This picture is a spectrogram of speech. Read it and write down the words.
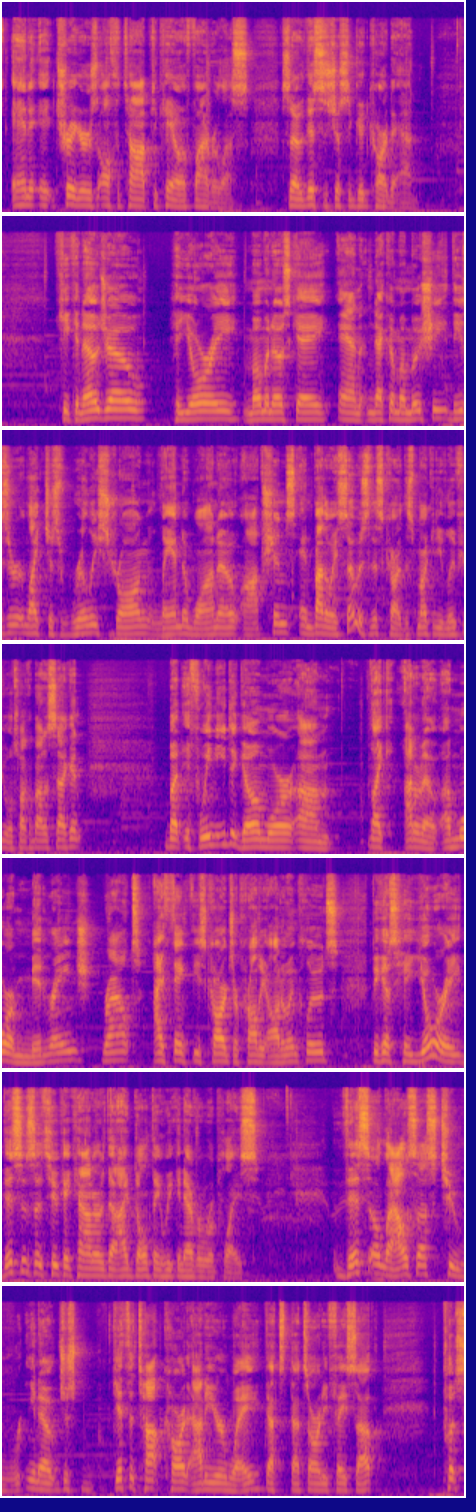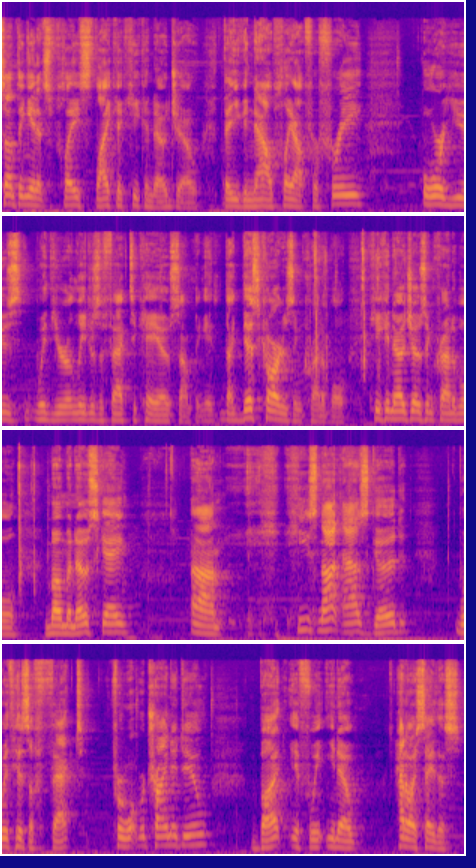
and it, triggers off the top to KO 5 or less. So this is just a good card to add. Kikunojo, Hiyori, Momonosuke, and Nekomamushi. These are like just really strong Land of Wano options. And by the way, so is this card, this Monkey D. Luffy we'll talk about in a second. But if we need to go more um, like I don't know a more mid-range route, I think these cards are probably auto includes because Hiyori, this is a 2K counter that I don't think we can ever replace. This allows us to you know just get the top card out of your way. That's that's already face up. Put something in its place like a Kikunojo that you can now play out for free or use with your leader's effect to KO something. It, like this card is incredible. Kikunojo is incredible. Momonosuke, um, he's not as good with his effect for what we're trying to do. But if we, you know, how do I say this?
